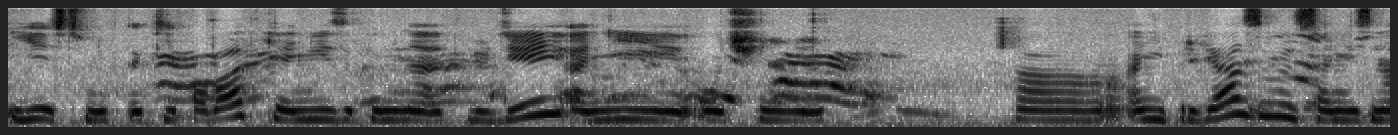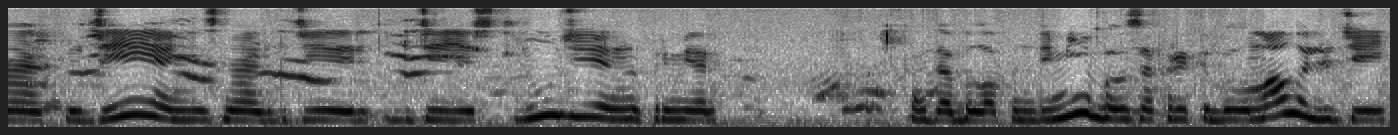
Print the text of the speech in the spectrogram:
есть у них такие повадки, они запоминают людей, они очень а, они привязываются, они знают людей, они знают, где, где есть люди. Например, когда была пандемия, было закрыто, было мало людей,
